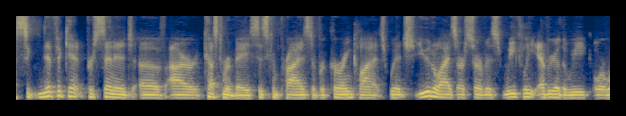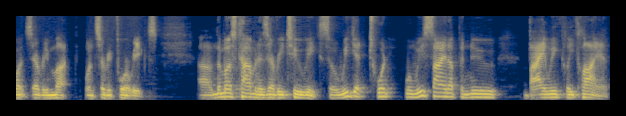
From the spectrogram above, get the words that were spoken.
significant percentage of our customer base is comprised of recurring clients, which utilize our service weekly, every other week, or once every month, once every four weeks. Um, the most common is every two weeks. So we get 20, when we sign up a new biweekly client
